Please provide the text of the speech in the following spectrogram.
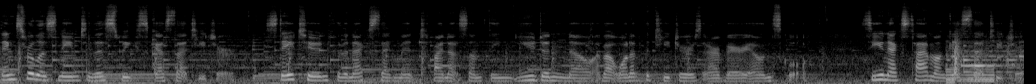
Thanks for listening to this week's Guess That Teacher. Stay tuned for the next segment to find out something you didn't know about one of the teachers in our very own school. See you next time on Guess That Teacher.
